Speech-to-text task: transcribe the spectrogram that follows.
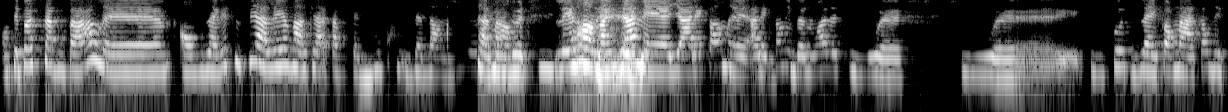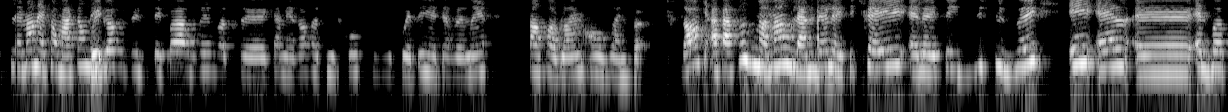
On ne sait pas si ça vous parle. Euh, on vous invite aussi à lire dans le Ça vous fait beaucoup. Vous êtes dans le jeu. Tamagotchi. Lire en même temps, mais il y a Alexandre, euh, Alexandre et Benoît qui vous. Euh, qui vous, qui vous poussent de l'information, des suppléments d'information. Les gars, vous n'hésitez pas à ouvrir votre caméra, votre micro si vous souhaitez intervenir sans problème, on ne vous aime pas. Donc, à partir du moment où la nouvelle a été créée, elle a été diffusée et elle, elle va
